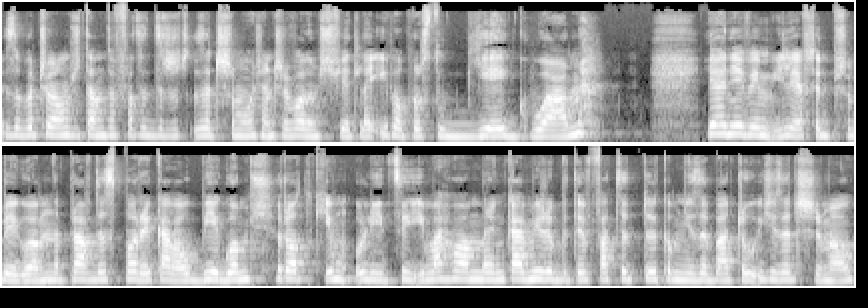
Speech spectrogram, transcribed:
Zobaczyłam, że tam ten facet zatrzymał się na czerwonym świetle i po prostu biegłam. Ja nie wiem, ile ja wtedy przebiegłam. Naprawdę spory kawał. Biegłam środkiem ulicy i machałam rękami, żeby ten facet tylko mnie zobaczył i się zatrzymał.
